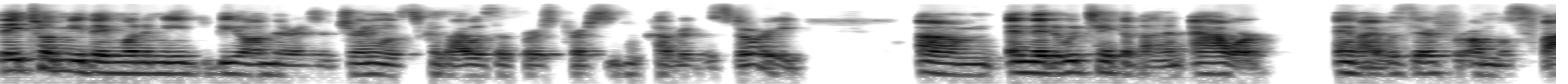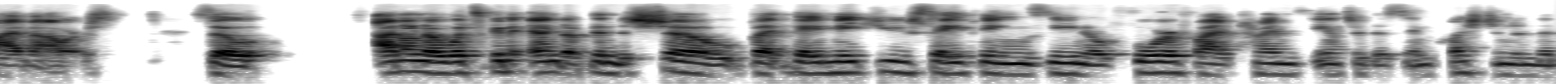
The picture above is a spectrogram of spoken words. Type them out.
they told me they wanted me to be on there as a journalist because I was the first person who covered the story, um, and that it would take about an hour. And I was there for almost five hours. So I don't know what's going to end up in the show, but they make you say things, you know, four or five times, answer the same question, and then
